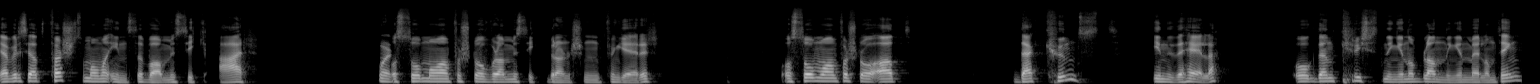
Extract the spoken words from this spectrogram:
Jeg vil si at først så må man innse hva musikk er. Word. Og så må man forstå hvordan musikkbransjen fungerer. Og så må man forstå at det er kunst inni det hele. Og den krysningen og blandingen mellom ting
